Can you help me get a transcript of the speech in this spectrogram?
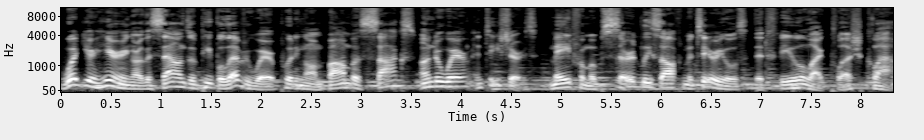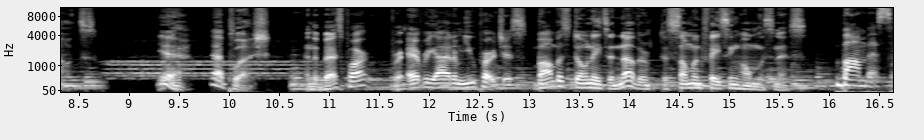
What you're hearing are the sounds of people everywhere putting on Bombas socks, underwear, and t-shirts made from absurdly soft materials that feel like plush clouds. Yeah, that plush. And the best part? For every item you purchase, Bombas donates another to someone facing homelessness. Bombas,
